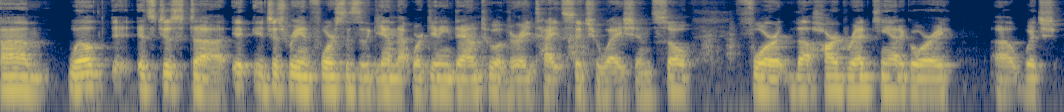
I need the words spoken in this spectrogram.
um, well, it's just uh, it, it, just reinforces again that we're getting down to a very tight situation. So, for the hard red category, uh, which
